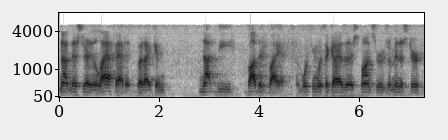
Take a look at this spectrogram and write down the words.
not necessarily laugh at it, but I can not be bothered by it. I'm working with a guy that I sponsor as a minister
